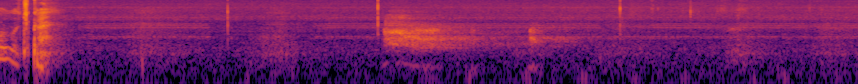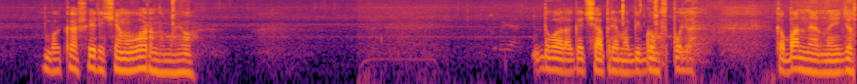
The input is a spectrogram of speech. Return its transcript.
колочка. Бока шире, чем у ворона моего. Два рогача прямо бегом с поля. Кабан, наверное, идет.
